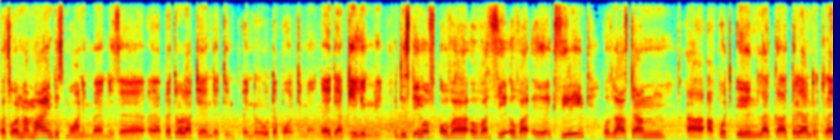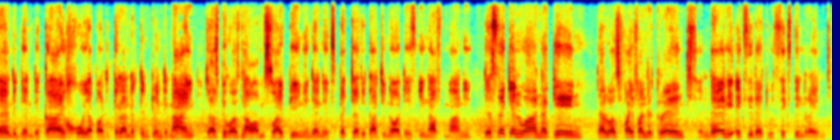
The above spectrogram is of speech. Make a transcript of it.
What's on my mind this morning, man, is a, a petrol attendant in, in Roterport, man. They are killing me. This thing of over over over uh, exceeding was last time uh, I put in like uh, 300 rand and then the guy hoy about 329 just because now I'm swiping and then expected that you know there's enough money. The second one again that was 500 rand and then he exceeded with 16 rand.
